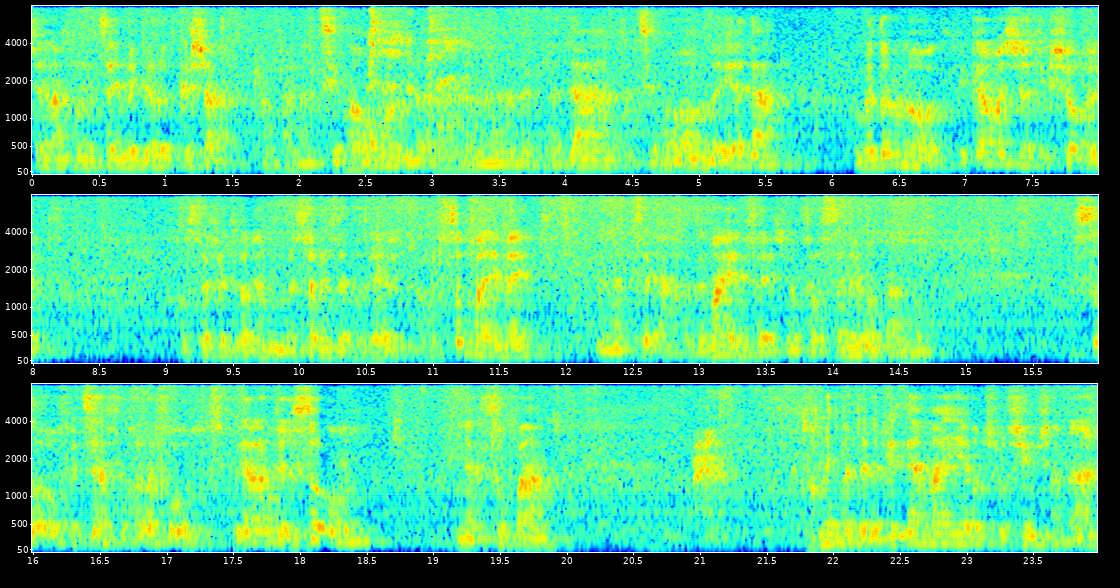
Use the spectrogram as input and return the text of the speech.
שאנחנו נמצאים בגלות קשה, אבל הצמאון לדעת, הצמאון לידע, הוא גדול מאוד. כי כמה שהתקשורת חושפת דברים ומנסה לזלזל, אבל סוף האמת לנצח. אז מה יצא? שמפרסמים אותנו, בסוף יצא הפוך על הפוך. בגלל הפרסום, הנה עשו פעם תוכנית בטלוויזיה, מה יהיה עוד 30 שנה,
